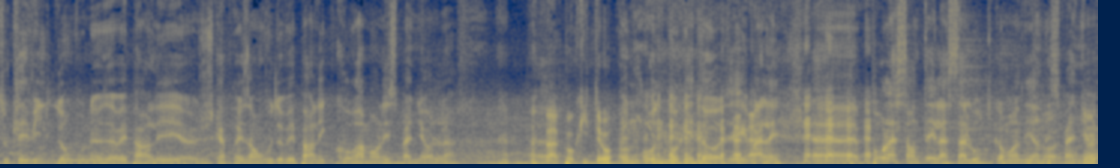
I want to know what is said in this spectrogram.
toutes les villes dont vous nous avez parlé euh, jusqu'à présent, vous devez parler couramment l'espagnol. Un poquito. Un, poquito, euh, pour la santé, la salud, comme on dit en espagnol.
